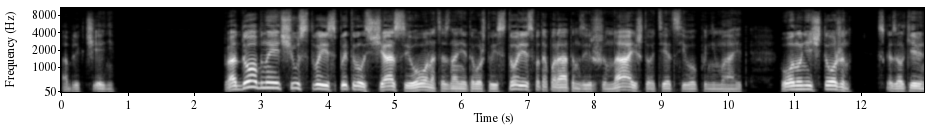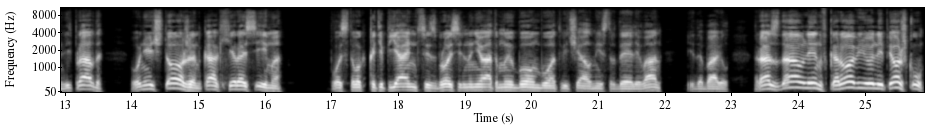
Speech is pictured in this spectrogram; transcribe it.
облегчение. Подобное чувство испытывал сейчас и он от сознания того, что история с фотоаппаратом завершена и что отец его понимает. «Он уничтожен», — сказал Кевин, — «ведь правда? Уничтожен, как Хиросима». После того, как эти пьяницы сбросили на нее атомную бомбу, отвечал мистер Делливан и добавил — раздавлен в коровью лепешку.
